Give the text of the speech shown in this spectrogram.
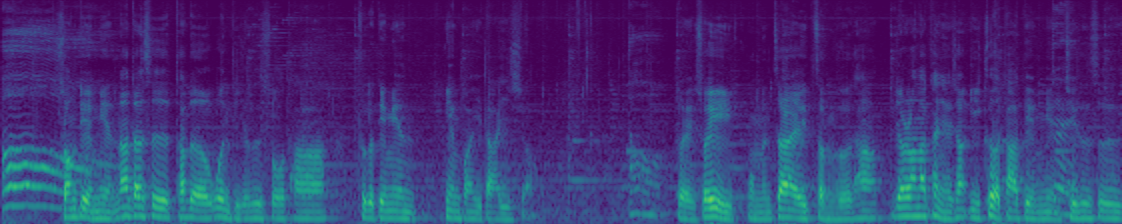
哦双店面。那但是它的问题就是说，它这个店面面宽一大一小。哦，对，所以我们在整合它，要让它看起来像一个大店面，其实是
